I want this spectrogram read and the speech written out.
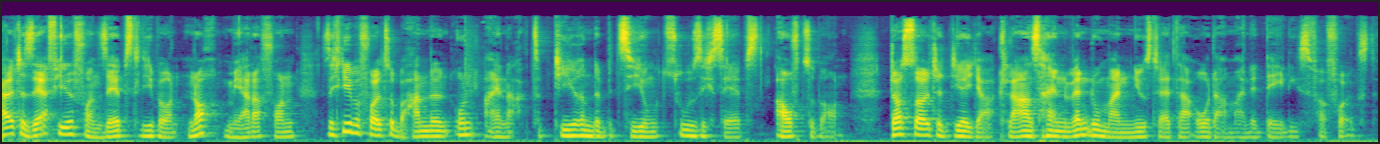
halte sehr viel von Selbstliebe und noch mehr davon, sich liebevoll zu behandeln und eine akzeptierende Beziehung zu sich selbst aufzubauen. Das sollte dir ja klar sein, wenn du meinen Newsletter oder meine Dailies verfolgst.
